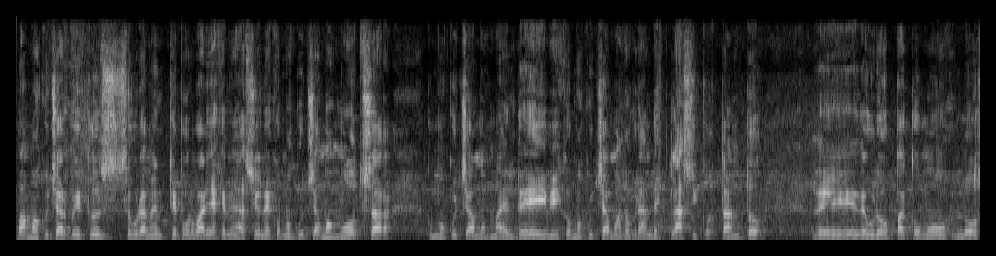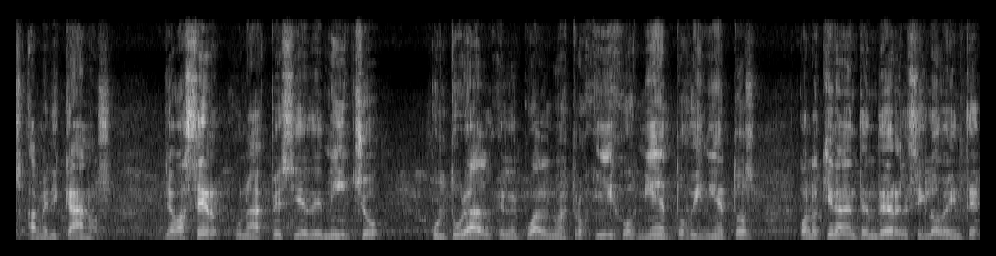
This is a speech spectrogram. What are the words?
vamos a escuchar Beatles seguramente por varias generaciones, como escuchamos Mozart, como escuchamos Miles Davis, como escuchamos los grandes clásicos, tanto de, de Europa como los americanos. Ya va a ser una especie de nicho cultural en el cual nuestros hijos, nietos, bisnietos, cuando quieran entender el siglo XX,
